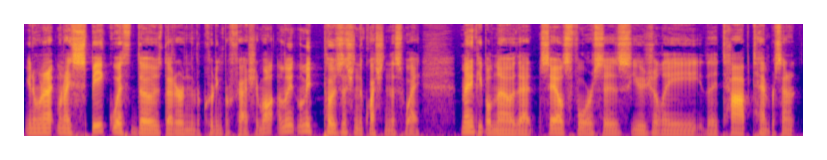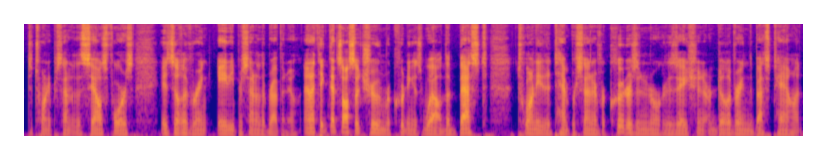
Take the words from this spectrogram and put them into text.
you know, when I when I speak with those that are in the recruiting profession, well, let me, let me position the question this way. Many people know that Salesforce is usually the top 10% to 20% of the sales force is delivering 80% of the revenue. And I think that's also true in recruiting as well. The best 20 to 10% of recruiters in an organization are delivering the best talent.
